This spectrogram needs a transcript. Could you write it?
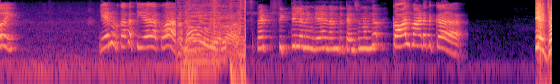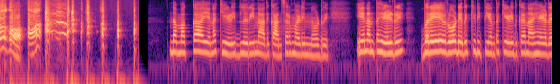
ಓಯ್ ಏನ್ ಹುಡ್ಕಾಕತ್ತೀಯ ಅಕ್ವಾ? ಸ್ಪೆಟ್ ಸಿಕ್ತಿಲ್ಲ ನಂಗೆ ನಂದು ಟೆನ್ಷನ್ ಒಂದು. ಕಾಲ್ ಮಾಡೋದಕ್ಕ. ನಮ್ಮಕ್ಕ ಏನ ಕೇಳಿದ್ಲು ರೀ ನಾ ಅದಕ್ಕೆ ಆನ್ಸರ್ ಮಾಡೀನಿ ನೋಡ್ರಿ. ಏನಂತ ಹೇಳ್ರಿ ಬರೇ ರೋಡ್ ಎದಕ್ಕೆ ಹಿಡಿತಿ ಅಂತ ಕೇಳಿದ್ಕ ನಾ ಹೇಳ್ದೆ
